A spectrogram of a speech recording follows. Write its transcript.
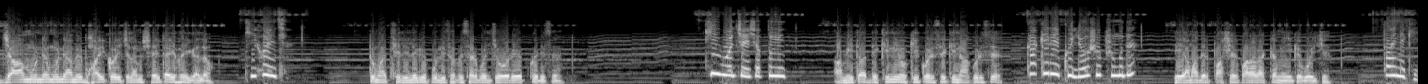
যা মনে মনে আমি ভয় করেছিলাম সেটাই হয়ে গেল। কি হয়েছে? তোমার ছেলে লেগে পুলিশ অফিসার বলছে ও রেপ করেছে। কি বলছো এসব তুমি? আমি তো আর দেখিনি ও কি করেছে কি না করেছে। কাকে রে কইলে ওসব সমুদ্রে এই আমাদের পাশের পাড়ার একটা মেয়েকে বলছে। তাই নাকি?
